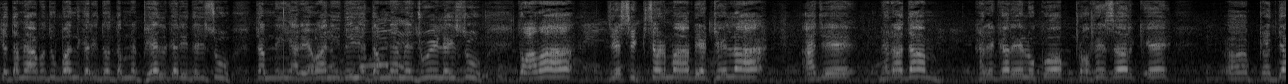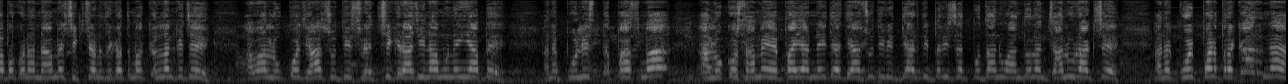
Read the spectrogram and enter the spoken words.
કે તમે આ બધું બંધ કરી દો, તમને ફેલ કરી દઈશું, તમને અહીંયા રહેવા નહીં દઈએ, તમને અમે જોઈ લઈશું. તો આવા જે શિક્ષણમાં બેઠેલા આજે નરાધામ ખરેખર એ લોકો પ્રોફેસર કે પ્રાધ્યાપકોના નામે શિક્ષણ જગતમાં કલંક છે. આવા લોકો જ્યાં સુધી સ્વૈચ્છિક રાજીનામું નહીં આપે અને પોલીસ તપાસમાં આ લોકો સામે એફઆઈઆર નહીં થાય, ત્યાં સુધી વિદ્યાર્થી પરિષદ પોતાનું આંદોલન ચાલુ રાખશે અને કોઈ પણ પ્રકારના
